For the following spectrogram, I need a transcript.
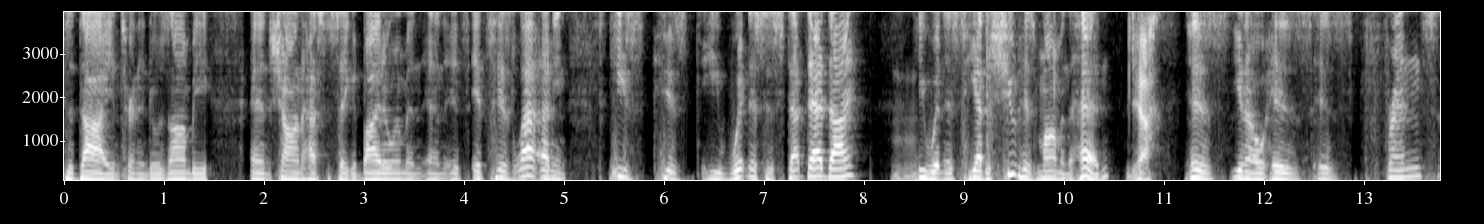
to die and turn into a zombie, and Shaun has to say goodbye to him, and and it's it's his last. I mean, he's his he witnessed his stepdad die. He witnessed he had to shoot his mom in the head Yeah. his you know his his friends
